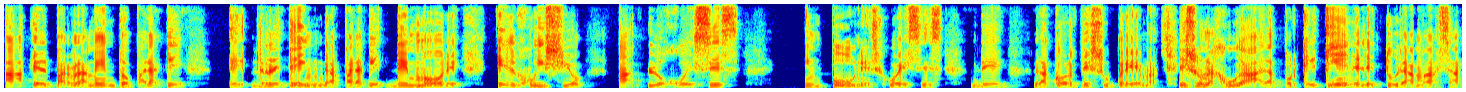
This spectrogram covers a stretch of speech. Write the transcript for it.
a el Parlamento para que eh, retenga, para que demore el juicio a los jueces impunes jueces de la Corte Suprema. Es una jugada porque tiene lectura masa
